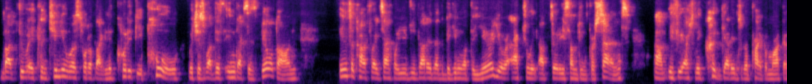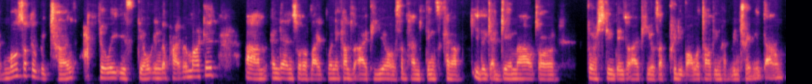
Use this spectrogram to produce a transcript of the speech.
but through a continuous sort of like liquidity pool, which is what this index is built on. Instacart, for example, if you got it at the beginning of the year, you were actually up 30 something percent. Um, if you actually could get into the private market, most of the return actually is still in the private market. Um, and then sort of like when it comes to IPO, sometimes things kind of either get game out or first few days of IPOs are pretty volatile. Things have been trading down.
